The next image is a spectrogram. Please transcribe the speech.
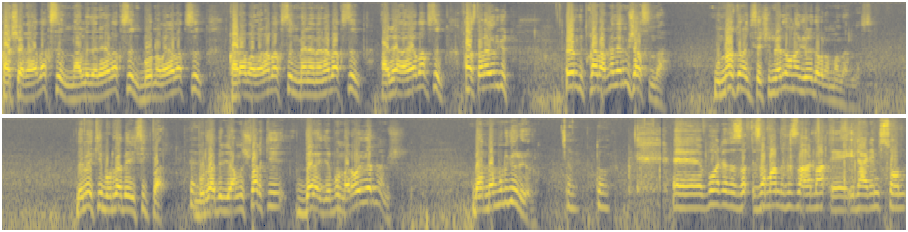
Karşıyaka'ya baksın, Narlıdere'ye baksın, Bornova'ya baksın, Karabalar'a baksın, Menemen'e baksın, Ali Ağa'ya baksın. Hastane örgüt. Örgüt kararını vermiş aslında. Bundan sonraki seçimlerde ona göre davranmaları lazım. Demek ki burada bir eksik var. Burada bir yanlış var ki derece bunlara oy vermemiş. Ben ben bunu görüyorum. Evet, doğru. Ee, bu arada za- zaman hızla e, ilerlemiş son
